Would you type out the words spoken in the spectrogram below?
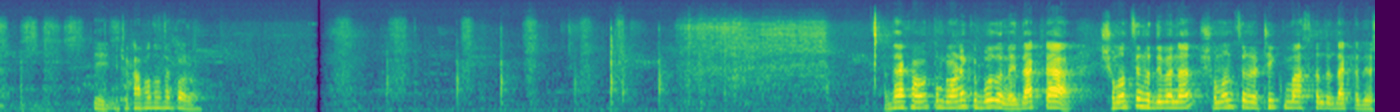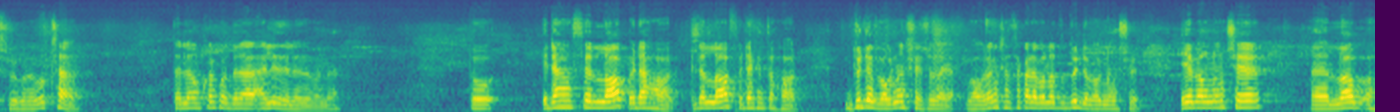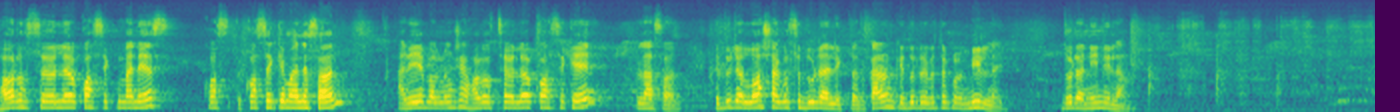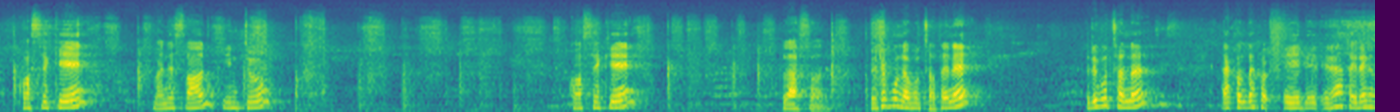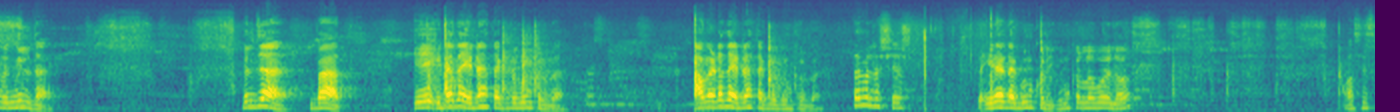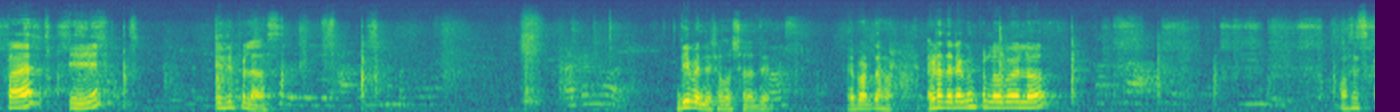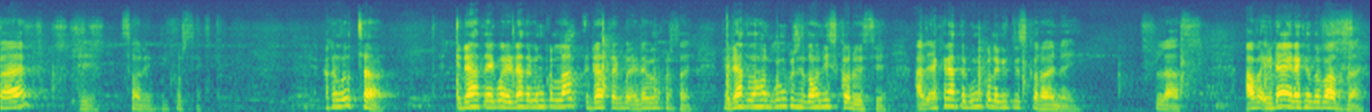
এ এটুকু আপাতত করো। দেখো, তোমরা অনেকে বোঝো না এই দাগটা সমান চিহ্ন দেবে না, সমান চিহ্ন ঠিক মাঝখান থেকে দাগটা দেওয়া শুরু করে বুঝছ? তাহলে অঙ্ক করতে আর আলিয়ে দিলে যাবে না। তো এটা হচ্ছে লব এটা হর। এটা লব এটা কিন্তু হর। দুইটা ভগ্নাংশ এসে জায়গা। ভগ্নাংশ আছে কটা বলো তো? দুইটা ভগ্নাংশ। এই ভগ্নাংশের আহ, লব হর হচ্ছে হলো কসেক মাইনাস কসেকে মাইনাস ওয়ান আর এই ভগ্নাংশে হর হচ্ছে হলো কসেকে প্লাস ওয়ান এই দুইটা লস আগছে দুটা লিখতে হবে। কারণ কি? দুটার ভিতরে কোনো মিল নাই। দুটা নিয়ে নিলাম। কসেকে মাইনাস ওয়ান ইন্টু কসেকে প্লাস ওয়ান এটুকু না বুঝছ, তাই না? এটা বুঝছ না? এখন দেখো এটা এটা মিল যায়। মিল যায়? বাদ। এ এটা দেয়, এটা হাতে একবার গুণ করবা। আবার এটা দেয়, এটা হাতে একবার গুণ করবা। তাহলে শেষ। তো এটা একটা গুণ করি, গুণ করলে বলল কস স্কোয়ার এ এডি প্লাস দিবেন সমস্যা না, দেন। এবার দেখো, এটা গুণ করলে হলো কস স্কোয়ার এ সরি ভুল করছি। এখন বুঝছ? এটা হাতে একবার এটা হাতে গুণ করলাম, এটা হাতে একবার এটা গুণ এটা হাতে যখন গুণ করছে তখন স্কোয়ার হয়েছে আর একের হাতে গুণ করলে কিন্তু স্কোয়ার হয় নাই। প্লাস আবার এটা এটা কিন্তু বাদ যায়।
